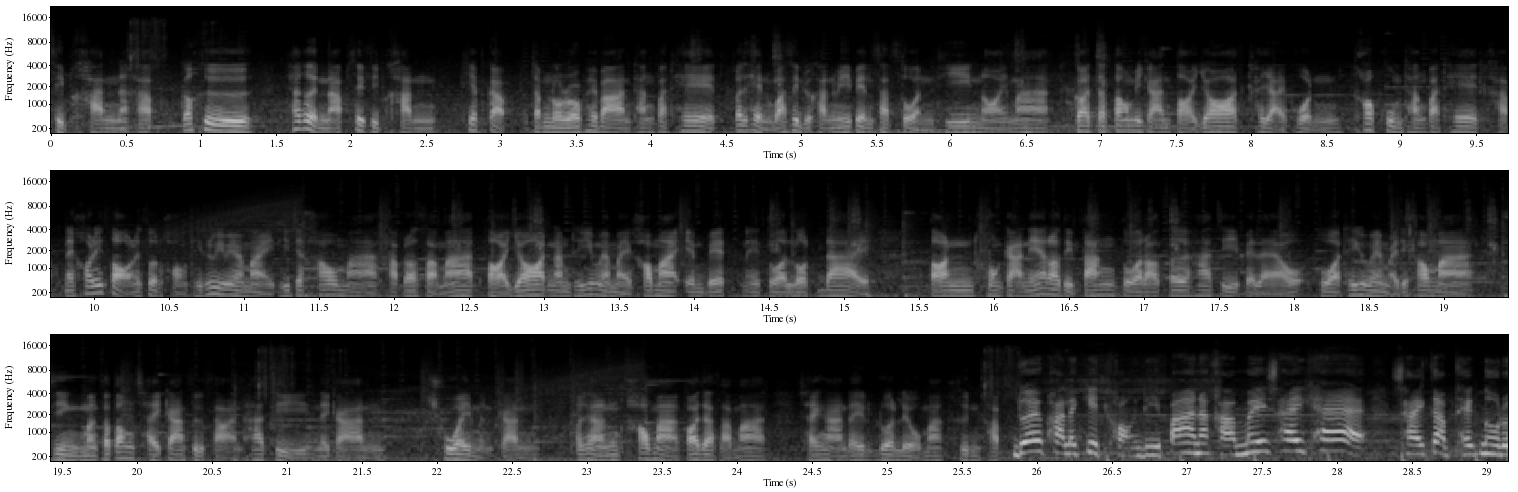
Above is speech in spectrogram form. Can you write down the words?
40 คันนะครับ ก็คือถ้าเกิดนับ 40 คัน เทียบกับจำนวนรถพยาบาลทั้งประเทศ ก็จะเห็นว่า 40 คันนี้เป็นสัดส่วนที่น้อยมาก ก็จะต้องมีการต่อยอดขยายผลครอบคลุมทั้งประเทศครับ ในข้อที่ 2 ในส่วนของเทคโนโลยีใหม่ๆที่จะเข้ามาครับ เราสามารถต่อยอดนำเทคโนโลยีใหม่ๆเข้ามา embed ในตัวรถได้ ตอนโครงการนี้เราติดตั้งตัวเราเตอร์ 5G ไปแล้ว ตัวเทคโนโลยีใหม่ที่เข้ามา จริงมันก็ต้องใช้การสื่อสาร 5G ในการช่วยเหมือนกัน เพราะฉะนั้นเข้ามาก็จะสามารถใช้งานได้รวดเร็วมากขึ้นครับ ด้วยภารกิจของดีป้านะคะ ไม่ใช่แค่ใช้กับเทคโนโล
